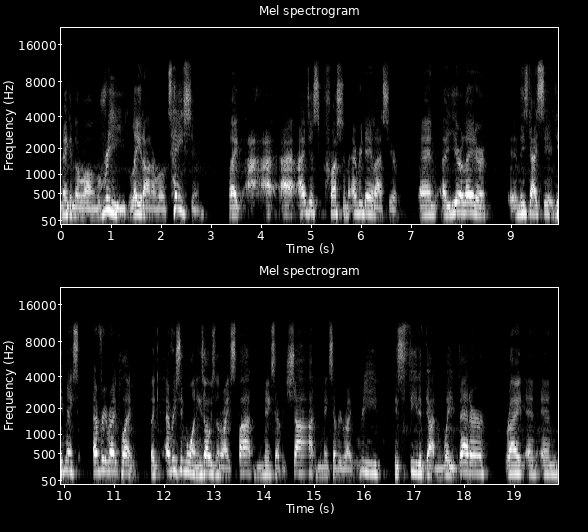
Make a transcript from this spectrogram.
making the wrong read, late on a rotation. Like I, I, I just crushed him every day last year. And a year later, and these guys see it, he makes every right play. Like every single one. He's always in the right spot. He makes every shot. He makes every right read. His feet have gotten way better right and and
